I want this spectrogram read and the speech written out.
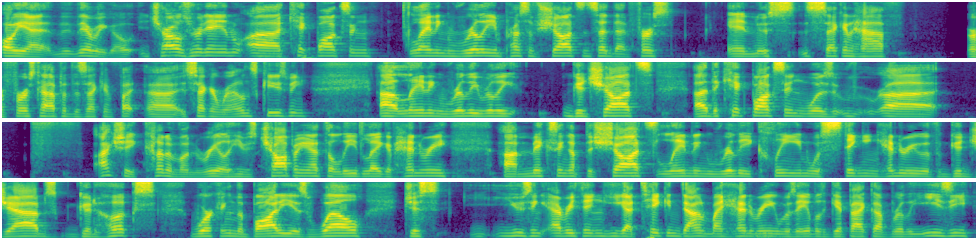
Oh yeah, there we go. Charles Jourdain, uh, kickboxing, landing really impressive shots inside that first and second half or first half of the second fight, uh, second round, excuse me, uh, landing really, really good shots. Uh, the kickboxing was uh, actually kind of unreal. He was chopping at the lead leg of Henry, uh, mixing up the shots, landing really clean, was stinging Henry with good jabs, good hooks, working the body as well, just using everything. He got taken down by Henry, was able to get back up really easy.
